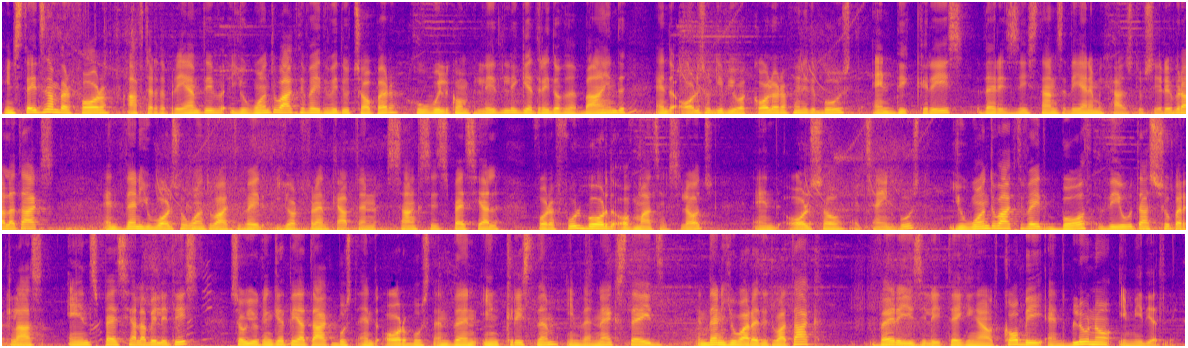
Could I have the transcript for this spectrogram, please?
In stage number 4, after the preemptive, you want to activate V2 Chopper, who will completely get rid of the bind and also give you a color affinity boost and decrease the resistance the enemy has to cerebral attacks. And then you also want to activate your friend captain Shanks' special for a full board of matching slots and also a chain boost. You want to activate both the Uta superclass and special abilities so you can get the attack boost and orb boost and then increase them in the next stage and then you are ready to attack, very easily taking out Koby and Blueno immediately.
